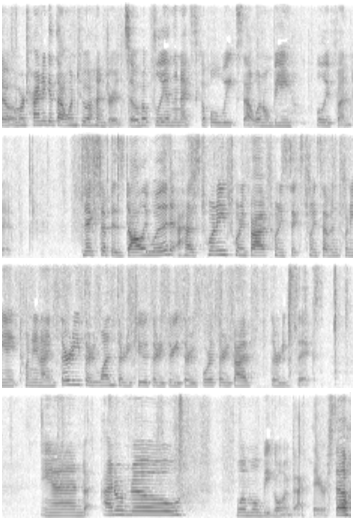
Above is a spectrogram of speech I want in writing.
So, and we're trying to get that one to 100. So hopefully in the next couple of weeks, that one will be fully funded. Next up is Dollywood. It has 20, 25, 26, 27, 28, 29, 30, 31, 32, 33, 34, 35, 36. And I don't know when we'll be going back there. So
